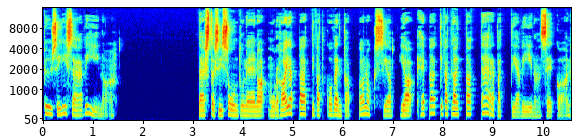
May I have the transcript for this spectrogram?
pyysi lisää viinaa. Tästä sisuuntuneena murhaajat päättivät koventaa panoksia ja he päättivät laittaa tärpättiä viinan sekaan.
